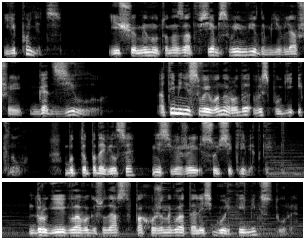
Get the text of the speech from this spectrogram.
Японец, еще минуту назад всем своим видом являвший Годзиллу, от имени своего народа в испуге икнул, будто подавился несвежей суси-креветкой. Другие главы государств, похоже, наглотались горькой микстуры –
